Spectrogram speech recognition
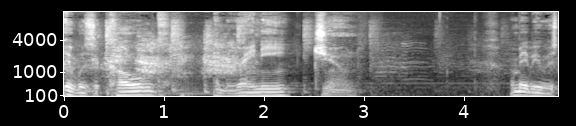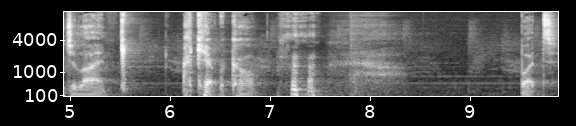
It was a cold and rainy June. Or maybe it was July. I can't recall. but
